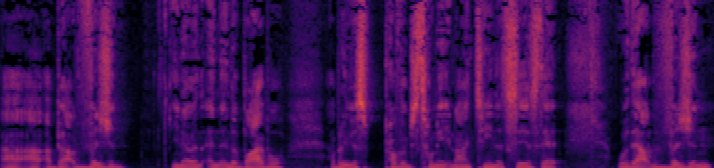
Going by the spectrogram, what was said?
uh, about vision, you know, and, and in the Bible, I believe it's Proverbs twenty eight nineteen that says that without vision,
